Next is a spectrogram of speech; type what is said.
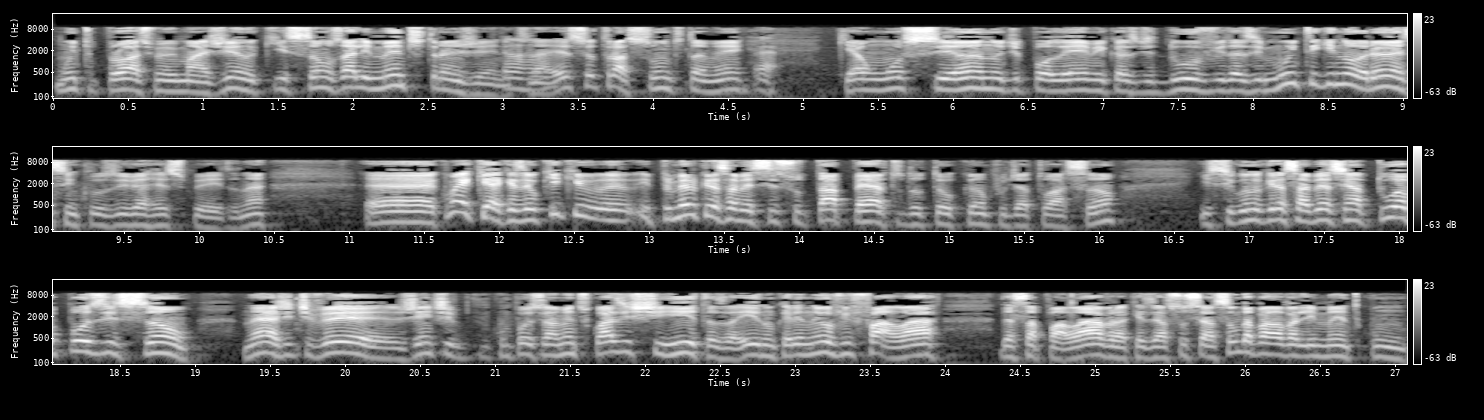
muito próximo, eu imagino, que são os alimentos transgênicos, uhum. né? Esse é outro assunto também, é. que é um oceano de polêmicas, de dúvidas e muita ignorância, inclusive, a respeito, né? É, como é que é? Quer dizer, o que que... E primeiro eu queria saber se isso está perto do teu campo de atuação e segundo eu queria saber, assim, a tua posição né? A gente vê gente com posicionamentos quase xiitas aí, não querendo nem ouvir falar dessa palavra, quer dizer, a associação da palavra alimento com,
